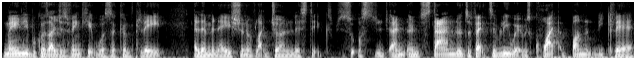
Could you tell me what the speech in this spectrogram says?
mainly because I just think it was a complete elimination of like journalistic sort of and, and standards effectively where it was quite abundantly clear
